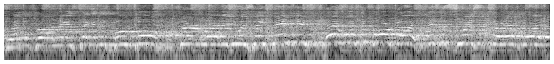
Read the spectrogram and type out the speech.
Grand drawing, second this Boozy.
